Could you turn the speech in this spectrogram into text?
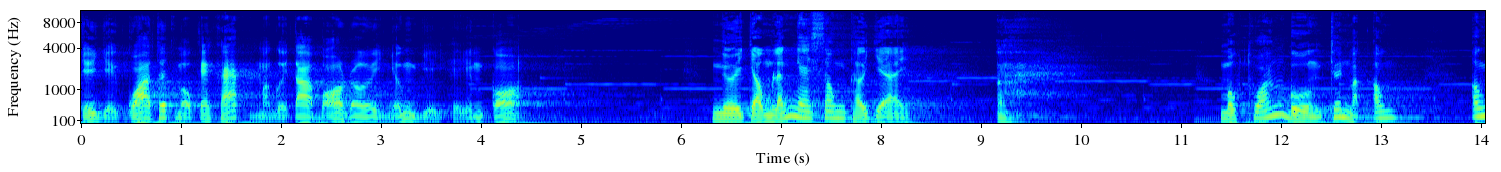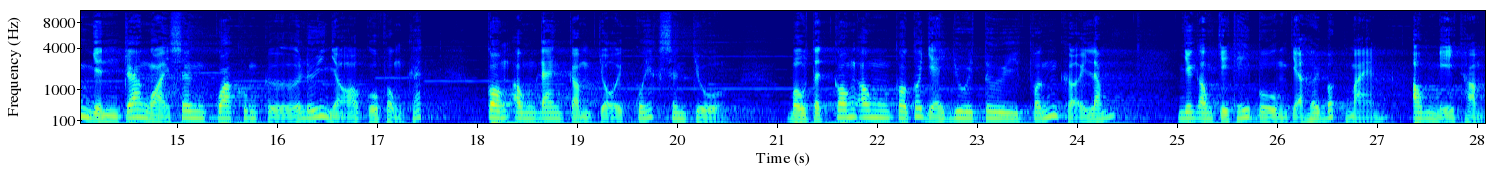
chỉ vì quá thích một cái khác Mà người ta bỏ rơi những gì hiện có. Người chồng lắng nghe xong thở dài. À, Một thoáng buồn trên mặt ông Ông nhìn ra ngoài sân qua khung cửa lưới nhỏ của phòng khách. Con ông đang cầm chổi quét sân chùa. Bộ tịch con ông coi có vẻ vui tươi, phấn khởi lắm. Nhưng ông chỉ thấy buồn và hơi bất mãn. Ông nghĩ thầm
